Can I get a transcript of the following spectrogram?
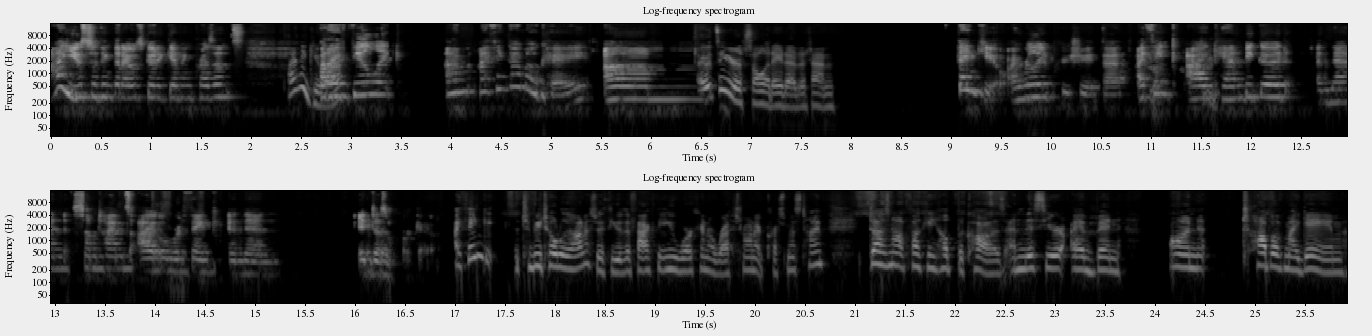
I used to think that I was good at giving presents, I think you are. but are. I feel like I'm. I think I'm okay. Um, I would say you're a solid eight out of ten. thank you. I really appreciate that. I think I can be good, and then sometimes I overthink, and then it doesn't work out. I think, to be totally honest with you, the fact that you work in a restaurant at Christmas time does not fucking help the cause. And this year I have been on top of my game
